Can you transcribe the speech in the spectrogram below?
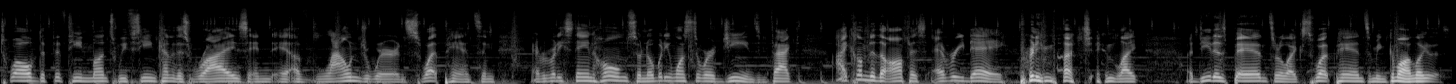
12 to 15 months, we've seen kind of this rise in eh, of loungewear and sweatpants and everybody's staying home, so nobody wants to wear jeans. In fact, I come to the office every day pretty much in like Adidas pants or like sweatpants. I mean, come on, look at this.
